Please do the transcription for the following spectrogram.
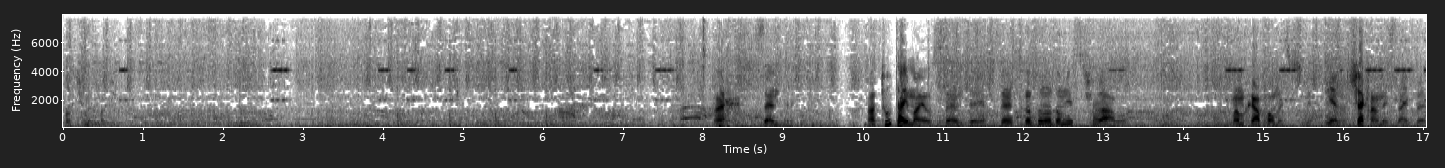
Chodźmy, chodźmy. Ech, centry. A tutaj mają centry. Ten- Skąd ono do mnie strzelało? Mam chyba pomysł w sumie. Nie no, trzech mamy snajper.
